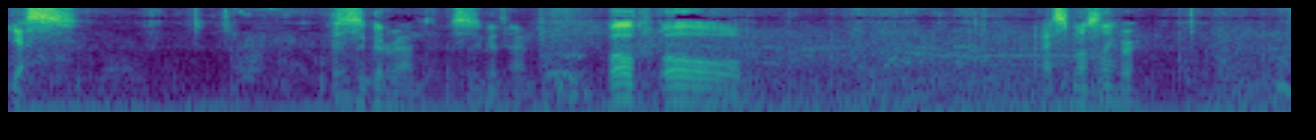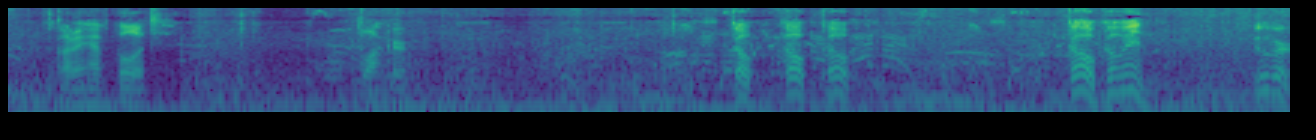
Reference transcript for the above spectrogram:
Yes. This is a good round. This is a good time. Whoa, whoa. I smell sniper. Gotta have bullet. Blocker. Go, go, go! Go, go in! Uber,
